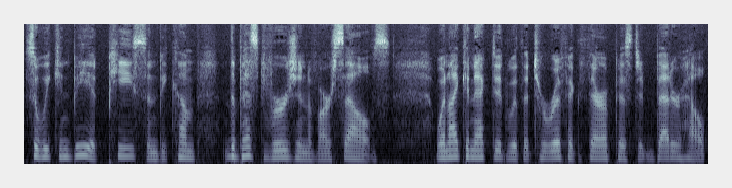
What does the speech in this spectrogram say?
so we can be at peace and become the best version of ourselves. When I connected with a terrific therapist at BetterHelp,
